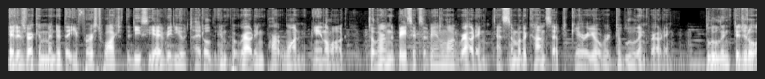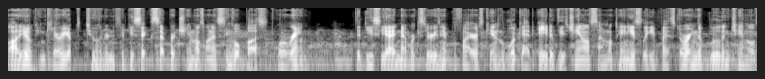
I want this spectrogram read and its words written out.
It is recommended that you first watch the DCI video titled Input Routing Part 1, Analog, to learn the basics of analog routing, as some of the concepts carry over to Bluelink routing. Bluelink digital audio can carry up to 256 separate channels on a single bus or ring. The DCI Network Series amplifiers can look at 8 of these channels simultaneously by storing the Bluelink channels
